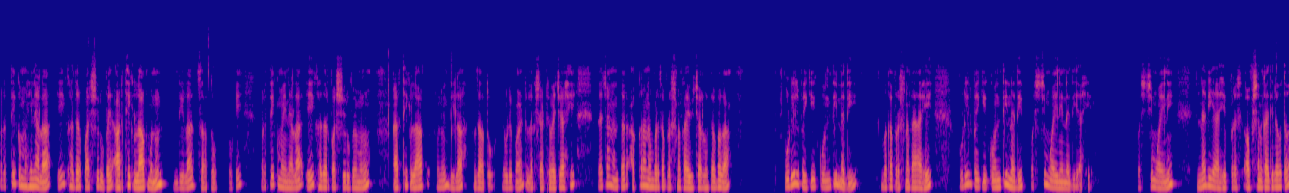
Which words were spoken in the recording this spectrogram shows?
प्रत्येक महिन्याला एक हजार पाचशे रुपये आर्थिक लाभ म्हणून दिला जातो. ओके? प्रत्येक महिन्याला एक हजार पाचशे रुपये म्हणून आर्थिक लाभ म्हणून दिला जातो. एवढे पॉईंट लक्षात ठेवायचे आहे. त्याच्यानंतर अकरा नंबरचा प्रश्न काय विचारला होता बघा. पुढीलपैकी कोणती नदी बघा प्रश्न काय आहे. पुढीलपैकी कोणती नदी पश्चिम वाहिनी नदी आहे? पश्चिम वाहिनी नदी आहे. प्रश ऑप्शन काय दिलं होतं?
